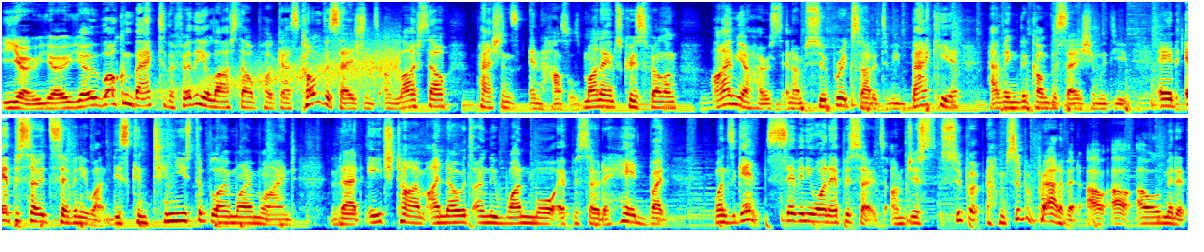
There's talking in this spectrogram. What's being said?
Yo, yo, yo, welcome back to the Further Your Lifestyle podcast conversations on lifestyle, passions, and hustles. My name's Chris Furlong. I'm your host, and I'm super excited to be back here having the conversation with you. And episode 71, this continues to blow my mind that each time I know it's only one more episode ahead, but once again, 71 episodes. I'm just super, I'm super proud of it. I'll, I'll, I'll admit it.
